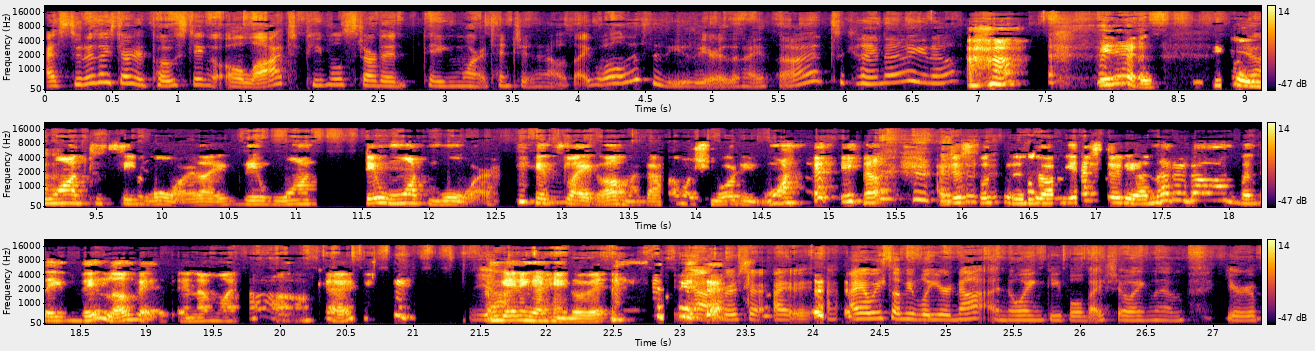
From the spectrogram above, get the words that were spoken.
as soon as I started posting a lot, people started paying more attention, and I was like, well, this is easier than I thought, kind of, you know? Uh-huh. It is. People Yeah. want to see more. Like they want they want more. It's mm-hmm. like, oh my God, how much more do you want? you know? I just looked at a dog yesterday, another dog, but they they love it. And I'm like, oh, okay. I'm getting a hang of it. yeah, for sure. I I always tell people you're not annoying people by showing them your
